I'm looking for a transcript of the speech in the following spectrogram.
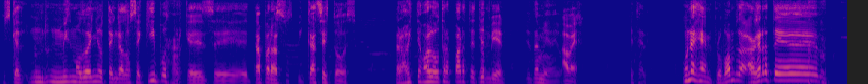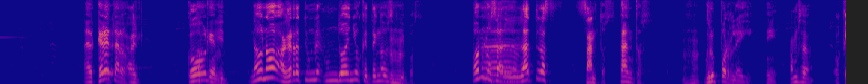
pues, que un, mismo dueño tenga dos equipos, porque se da para suspicacia y todo eso. Pero ahí te va la otra parte también. Yo también. ahí va. A ver, Échale. Un ejemplo. Vamos a agárrate Al Querétaro. al- con, no, no, agárrate un, un dueño que tenga dos equipos. Vámonos Ah. al Atlas Santos, Santos. Grupo Orlegui. Sí. Vamos a. Ok.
